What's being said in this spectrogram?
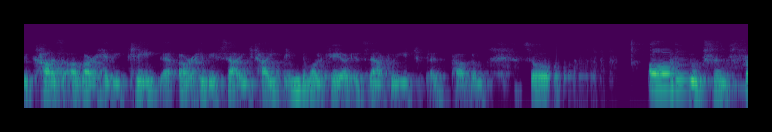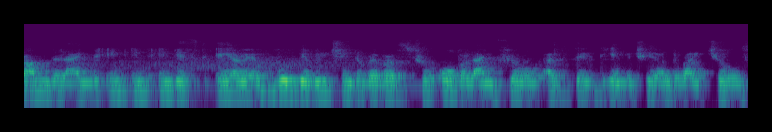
because of our heavy clay, our heavy soil type in the Mulkear is not really a problem. So all the nutrients from the land in, in, in this area would be reaching the rivers through overland flow as the, the image here on the right shows.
